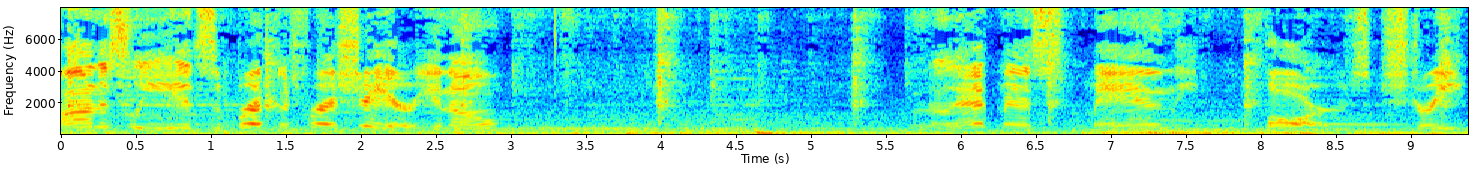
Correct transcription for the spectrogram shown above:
honestly, it's a breath of fresh air, you know? Know that mess, man, bars, straight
